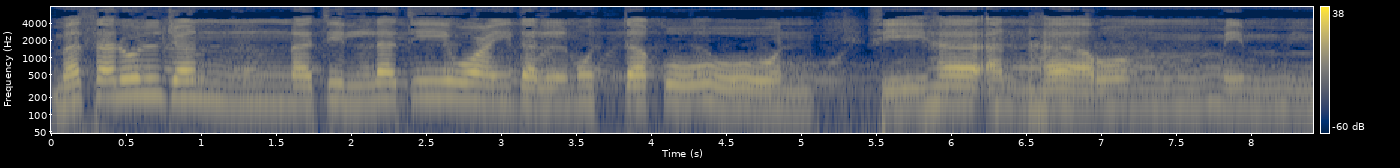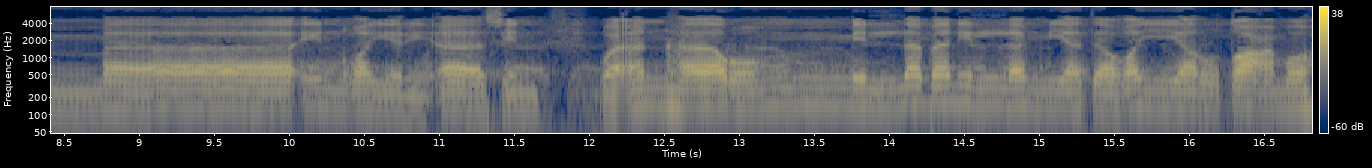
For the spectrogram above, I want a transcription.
مثل الجنة التي وعد المتقون فيها أنهار من ماء غير آس وأنهار من لبن لم يتغير طعمه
